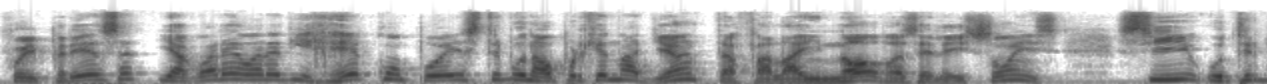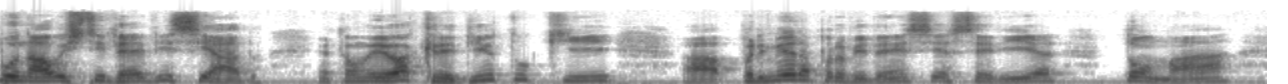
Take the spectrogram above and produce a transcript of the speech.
foi presa e agora é hora de recompor esse tribunal, porque não adianta falar em novas eleições se o tribunal estiver viciado. Então eu acredito que a primeira providência seria tomar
